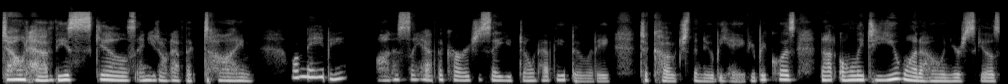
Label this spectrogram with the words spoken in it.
don't have these skills and you don't have the time, or maybe honestly have the courage to say you don't have the ability to coach the new behavior because not only do you want to hone your skills,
